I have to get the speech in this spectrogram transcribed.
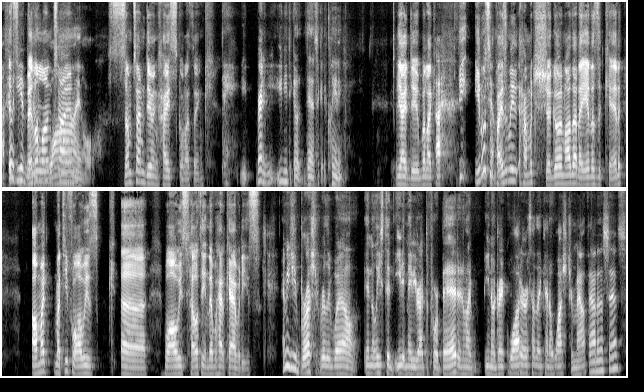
I feel It's like you've been been, a long time. Sometime during high school, I think. Dang, you, Brandon, you, you need to go to the dentist and get a cleaning. Yeah, I do. But like, I, You, know, surprisingly, how much sugar and all that I ate as a kid. All my my teeth were always uh were always healthy and never had cavities. That means you brushed really well and at least didn't eat it maybe right before bed and like, you know, drink water or something, kind of washed your mouth out in a sense.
